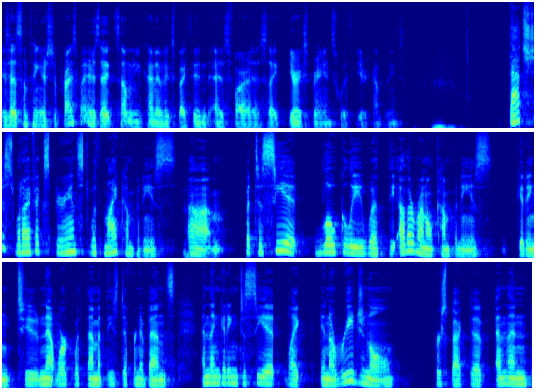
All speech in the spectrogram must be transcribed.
is that something you're surprised by, or is that something you kind of expected as far as like your experience with your companies? That's just what I've experienced with my companies. Mm-hmm. Um, but to see it locally with the other rental companies, getting to network with them at these different events, and then getting to see it like in a regional perspective, and then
